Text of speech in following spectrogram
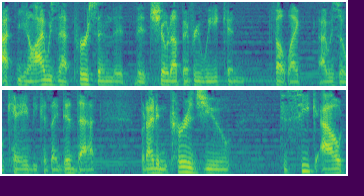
I, you know I was that person that, that showed up every week and felt like I was okay because I did that. But I'd encourage you to seek out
